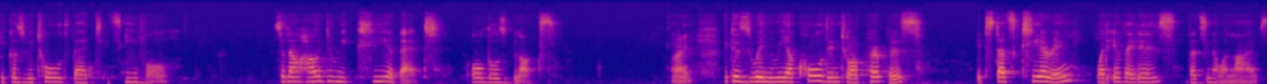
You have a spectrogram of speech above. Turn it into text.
because we're told that it's evil? So now how do we clear that, all those blocks? Right? Because when we are called into our purpose, it starts clearing whatever it is that's in our lives.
